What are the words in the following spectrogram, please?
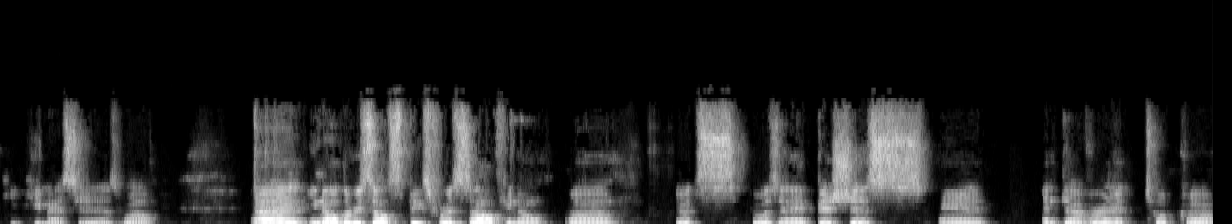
he, he mastered it as well. And you know, the result speaks for itself. You know, uh, it's it was an ambitious and endeavor, and it took uh,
